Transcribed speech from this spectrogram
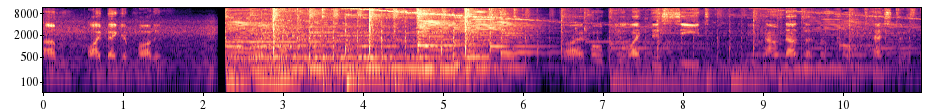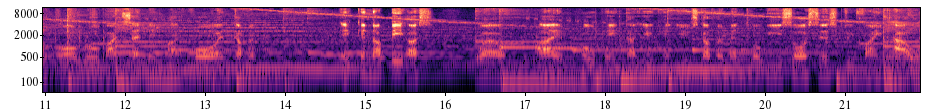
Um, I beg your pardon? I hope you like this seed. We found out that the protesters were all robots sent in by foreign government. It cannot be us. Well, I am hoping that you can use governmental resources to find out.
